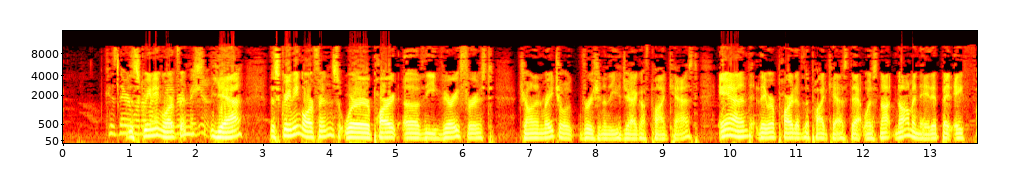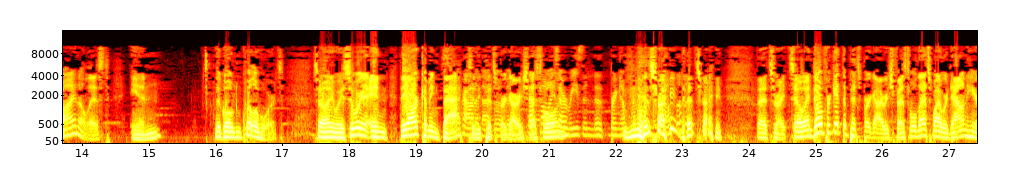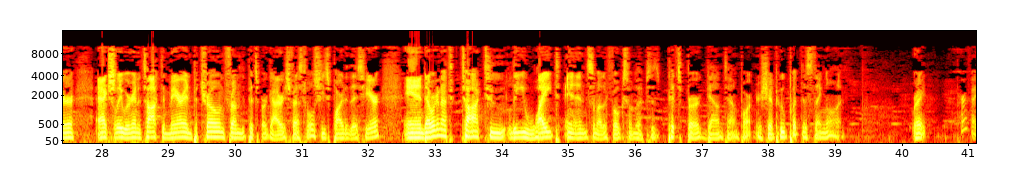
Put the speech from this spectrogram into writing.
Because they're the Screaming Orphans. Yeah. The Screaming Orphans were part of the very first John and Rachel version of the Jagoff podcast. And they were part of the podcast that was not nominated, but a finalist in the Golden Quill Awards. So anyway, so we're, and they are coming back Proud to the Pittsburgh. Irish That's Festival. always our reason to bring up. That's right. That's right. That's right. So, and don't forget the Pittsburgh Irish Festival. That's why we're down here. Actually, we're going to talk to Mairin Petrone from the Pittsburgh Irish Festival. She's part of this here. And uh, we're going to talk to Leigh White and some other folks from the Pittsburgh Downtown Partnership who put this thing on. Right?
